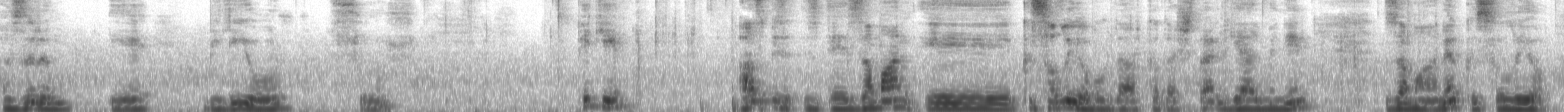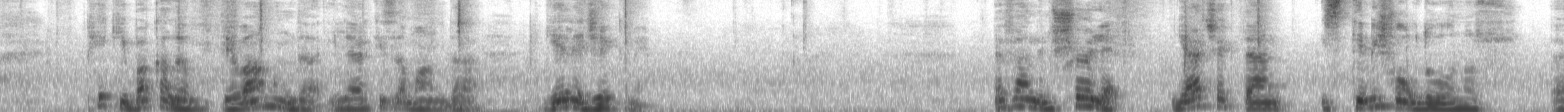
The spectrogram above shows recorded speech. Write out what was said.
hazırım diye biliyorsunuz. Peki az bir e, zaman e, kısalıyor burada arkadaşlar. Gelmenin zamanı kısalıyor. Peki bakalım devamında ileriki zamanda gelecek mi? Efendim şöyle gerçekten istemiş olduğunuz e,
